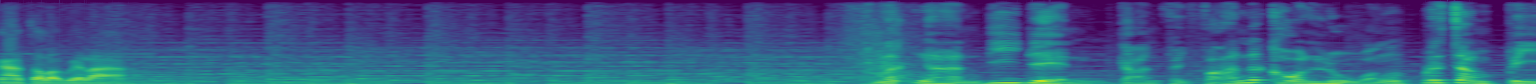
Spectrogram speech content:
งานตลอดเวลาพนักงานดีเด่น การไฟฟ้านครหลวง ประจำปี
